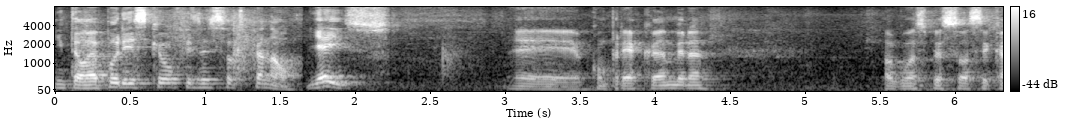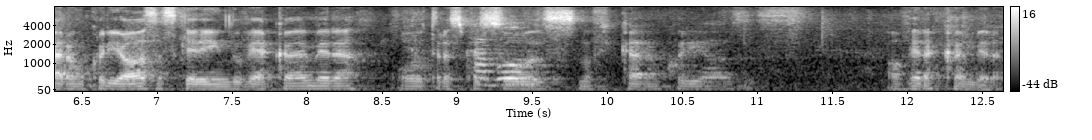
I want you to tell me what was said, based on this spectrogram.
Então é por isso que eu fiz esse outro canal. E é isso. É, eu comprei a câmera. Algumas pessoas ficaram curiosas querendo ver a câmera. Outras Acabou. pessoas não ficaram curiosas ao ver a câmera.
